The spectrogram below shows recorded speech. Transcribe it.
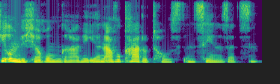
die um dich herum gerade ihren Avocado-Toast in Szene setzen.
